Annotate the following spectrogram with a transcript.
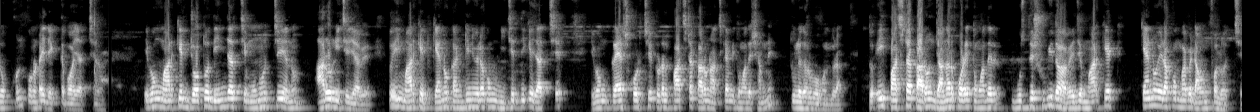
লক্ষণ কোনোটাই দেখতে পাওয়া যাচ্ছে না। এবং মার্কেট যত দিন যাচ্ছে, মনে হচ্ছে যেন আরও নিচে যাবে। তো এই মার্কেট কেন কন্টিনিউ এরকম নিচের দিকে যাচ্ছে এবং ক্র্যাশ করছে? টোটাল পাঁচটা কারণ আজকে আমি তোমাদের সামনে তুলে ধরবো বন্ধুরা। তো এই পাঁচটা কারণ জানার পরে তোমাদের বুঝতে সুবিধা হবে যে মার্কেট কেন এরকমভাবে ডাউনফল হচ্ছে।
